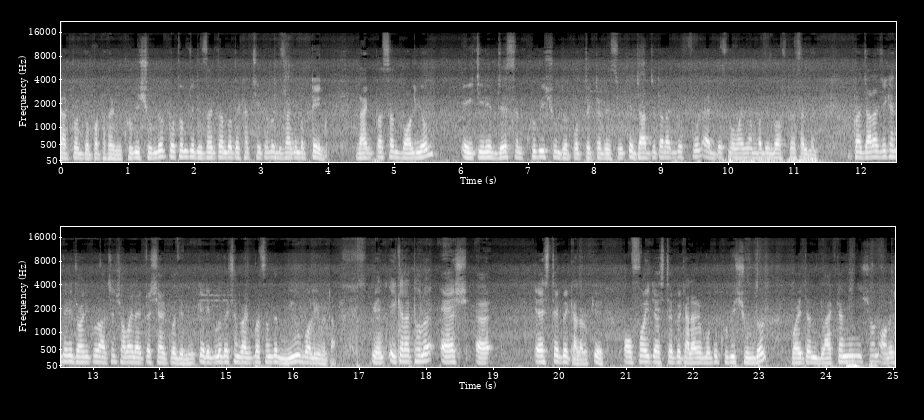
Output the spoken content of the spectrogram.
কাটওয়ার্ক দোপাট্টা থাকবে, খুবই সুন্দর। প্রথম যে ডিজাইনটা আমরা দেখাচ্ছি, এটা হলো ডিজাইন নাম্বার টেন র্যাঙ্ক পার্সেন্ট ভলিউম এইটিনের ড্রেস অ্যান্ড খুবই সুন্দর প্রত্যেকটা ড্রেস, ওকে? যার যেটা লাগবে ফুল অ্যাড্রেস মোবাইল নাম্বার দিয়ে বক্স করে ফেলবেন। আপনারা যারা যেখান থেকে জয়েন করে আছেন, সবাই লাইভটা শেয়ার করে দেবেন ওকে? এগুলো দেখছেন র্যাঙ্ক পার্সেন্টের নিউ ভলিউম এটা। এই কালারটা হলো অ্যাশ অ্যাশ টাইপের colour okay? Off white ash টাইপের কালারের মধ্যে খুবই সুন্দর। হোয়াইট অ্যান্ড ব্ল্যাক কম্বিনেশন অনেক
